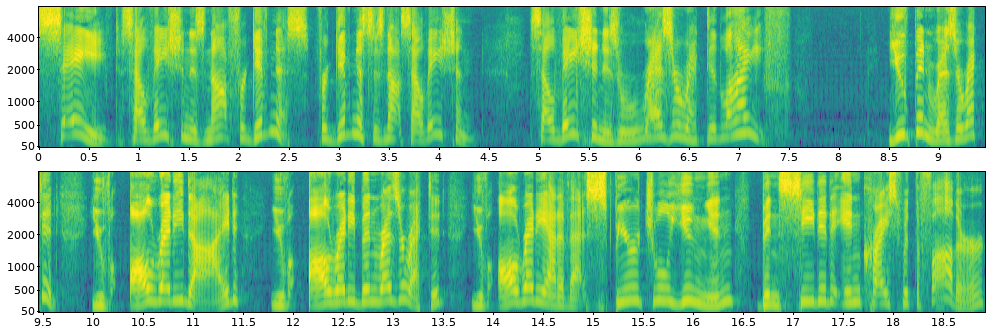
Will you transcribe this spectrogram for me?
saved. Salvation is not forgiveness, forgiveness is not salvation. Salvation is resurrected life. You've been resurrected. You've already died. You've already been resurrected. You've already, out of that spiritual union, been seated in Christ with the Father.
